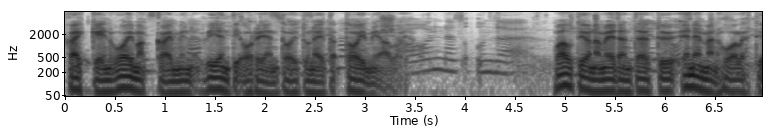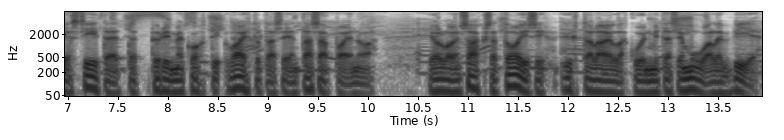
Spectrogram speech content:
kaikkein voimakkaimmin vientiorientoituneita toimialoja. Valtiona meidän täytyy enemmän huolehtia siitä, että pyrimme kohti vaihtotaseen tasapainoa, jolloin Saksa toisi yhtä lailla kuin mitä se muualle vie.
